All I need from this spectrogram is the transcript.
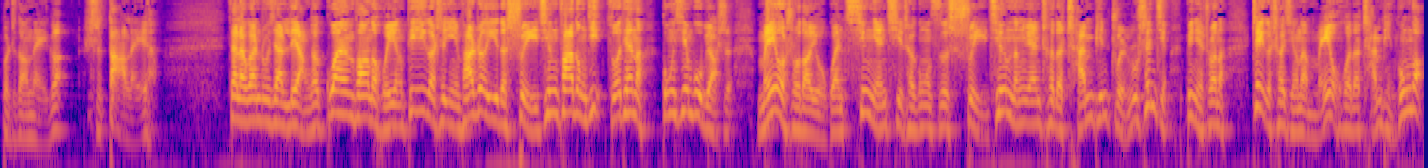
不知道哪个是大雷啊？再来关注一下两个官方的回应。第一个是引发热议的水氢发动机。昨天呢，工信部表示没有收到有关青年汽车公司水氢能源车的产品准入申请，并且说呢，这个车型呢没有获得产品公告，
